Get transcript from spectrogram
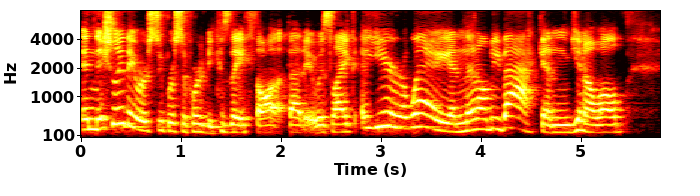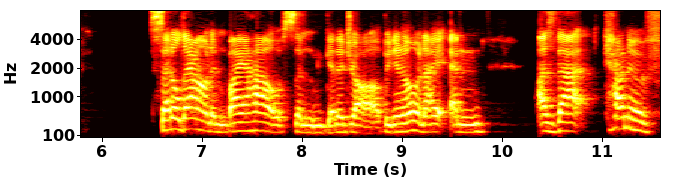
Initially, they were super supportive because they thought that it was like a year away and then I'll be back and, you know, I'll settle down and buy a house and get a job, you know, and I, and as that kind of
